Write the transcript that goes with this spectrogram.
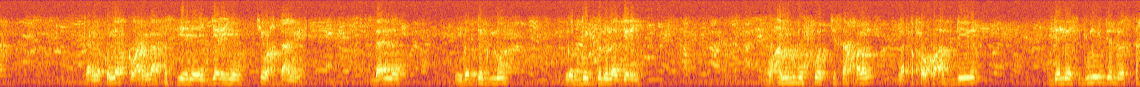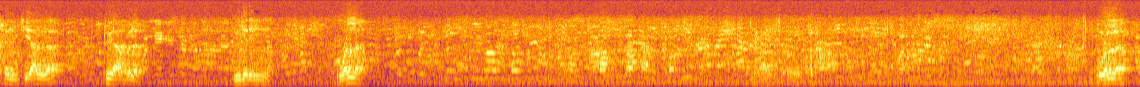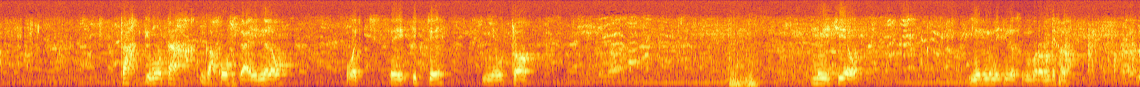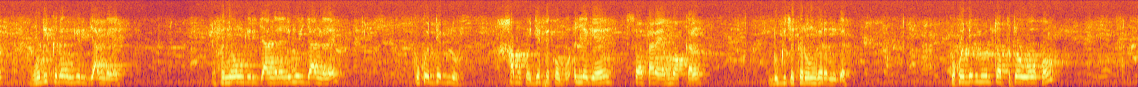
kenn ku nekk war nga fas yéene jëriñu ci waxtaan wi benn nga déglu nga dégg lu la jëriñ mu am lu mu fóot ci sa xol nga taxoo ko ab diir delloo si gi muy delloo si sa xel ci yàlla tuyaaba la njëriñ la wala wala tax gi mu tax nga xuus sa ay nelaw wacc say itte ñëw toog muy ci yow yëg na ne ci la suñu borom defal mu dikk nag ngir jàngale dafa ñëw ngir jàngale li muy jàngale ku ko déglu xam ko jëfe ko bu ëllëgee soo taree mokkal dugg ci këru ngërëm ga ku ko dégluwul toppatoo woo ko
